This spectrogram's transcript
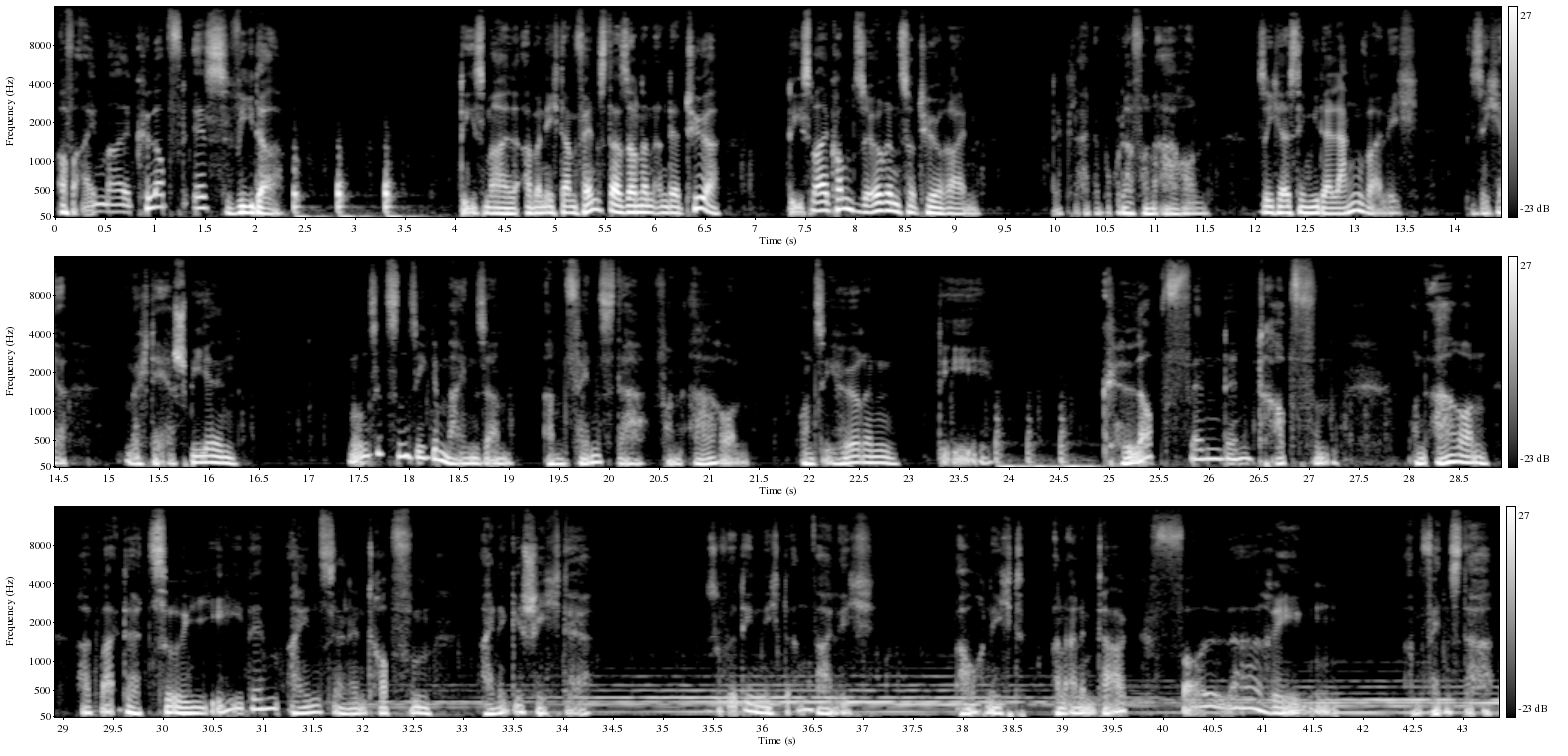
Auf einmal klopft es wieder. Diesmal aber nicht am Fenster, sondern an der Tür. Diesmal kommt Sören zur Tür rein. Der kleine Bruder von Aaron. Sicher ist ihm wieder langweilig. Sicher möchte er spielen. Nun sitzen sie gemeinsam am Fenster von Aaron und sie hören die klopfenden Tropfen. Und Aaron hat weiter zu jedem einzelnen Tropfen eine Geschichte. So wird ihm nicht langweilig, auch nicht an einem Tag voller Regen am Fenster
